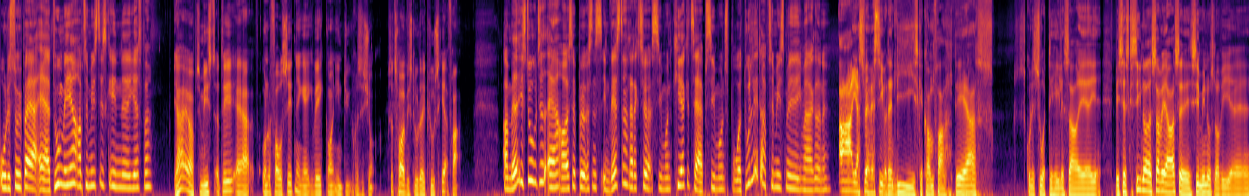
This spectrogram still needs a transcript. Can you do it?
Ole Søberg, er du mere optimistisk end uh, Jesper? Jeg er optimist, og det er under forudsætning af, at vi ikke går ind i en dyb recession. Så tror jeg, vi slutter i plus herfra. Og med i studiet er også børsens investorredaktør Simon Kirketab. Simon, sporer du lidt optimisme i markederne? Ah, jeg er svært ved at se, hvor den lige skal komme fra. Det er sgu lidt surt det hele, så øh, hvis jeg skal sige noget, så vil jeg også øh, sige minus, når vi, øh,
